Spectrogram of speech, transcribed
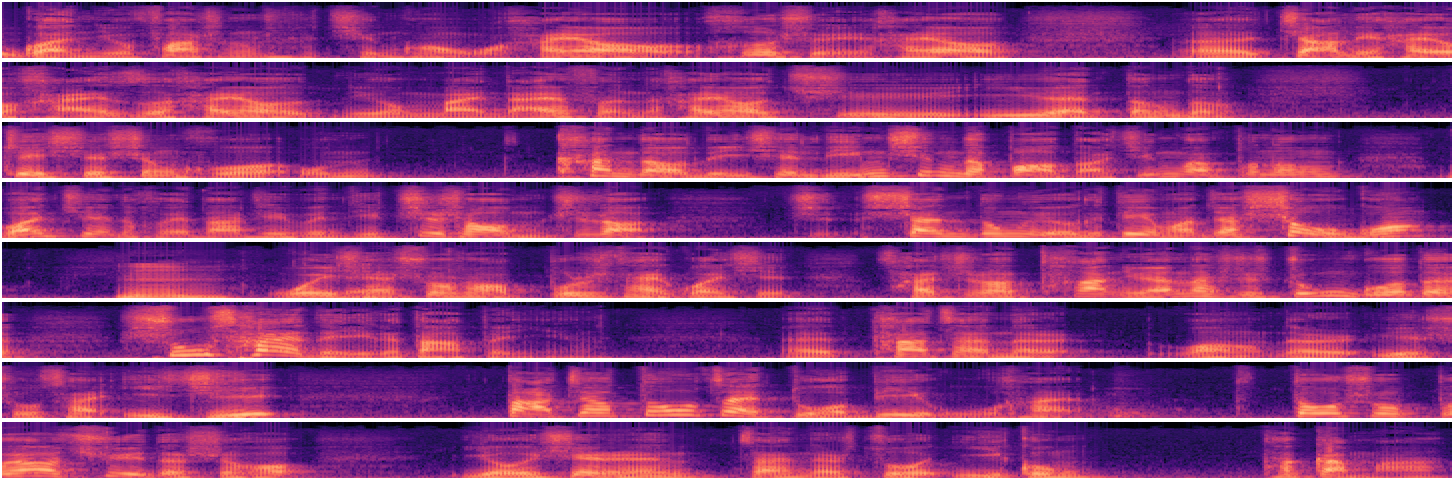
管有发生什么情况，我还要喝水，还要呃家里还有孩子，还要有买奶粉，还要去医院等等，这些生活我们看到的一些零星的报道，尽管不能完全的回答这个问题，至少我们知道，山东有个地方叫寿光，嗯，我以前说实话不是太关心，才知道他原来是中国的蔬菜的一个大本营，呃，他在那儿往那儿运蔬菜，以及大家都在躲避武汉，都说不要去的时候，有一些人在那儿做义工，他干嘛？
